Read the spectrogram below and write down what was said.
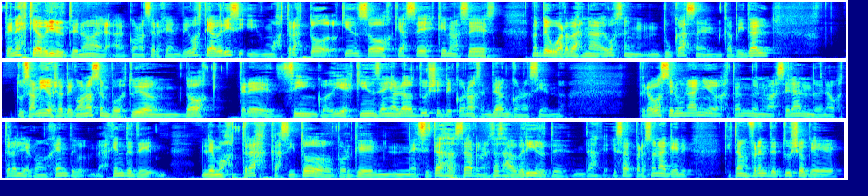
tenés que abrirte, ¿no? A, conocer gente. Y vos te abrís y mostrás todo. ¿Quién sos? ¿Qué haces? ¿Qué no haces? No te guardás nada. Vos en, tu casa, en Capital, tus amigos ya te conocen porque estuvieron 2, 3, 5, 10, 15 años al lado tuyo y te conocen, te van conociendo. Pero vos en un año estando en Nueva Zelanda, en Australia con gente, la gente te le mostrás casi todo porque necesitas hacerlo, necesitas abrirte. Esa persona que, que está enfrente tuyo que,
